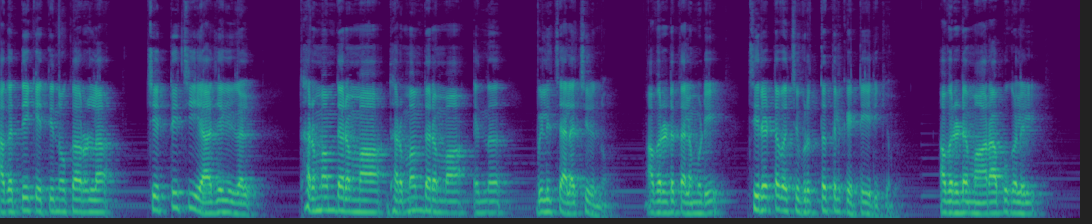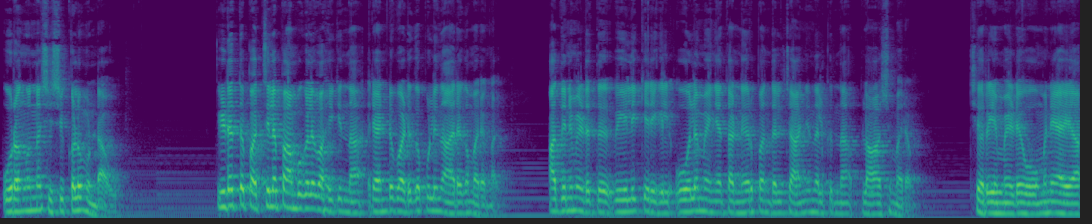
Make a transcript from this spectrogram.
അകത്തേക്ക് എത്തി നോക്കാറുള്ള ചെട്ടിച്ചി യാചകികൾ ധർമ്മം ധർമ്മ ധർമ്മം ധർമ്മ എന്ന് വിളിച്ചലച്ചിരുന്നു. അവരുടെ തലമുടി ചിരട്ട വച്ച് വൃത്തത്തിൽ കെട്ടിയിരിക്കും. അവരുടെ മാറാപ്പുകളിൽ ഉറങ്ങുന്ന ശിശുക്കളും ഉണ്ടാവും. ഇടത്ത് പച്ചിലപ്പാമ്പുകളെ വഹിക്കുന്ന രണ്ട് വടുകപ്പുളി നാരക മരങ്ങൾ. അതിനുമിടത്ത് വേലിക്കരികിൽ ഓലമേഞ്ഞ തണ്ണീർപ്പന്തൽ ചാഞ്ഞു നിൽക്കുന്ന പ്ലാഷ് മരം. ചെറിയമ്മയുടെ ഓമനയായ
